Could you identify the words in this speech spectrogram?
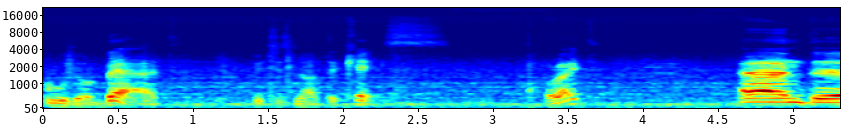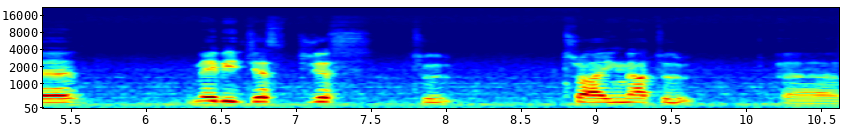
good or bad, which is not the case. All right, and uh, maybe just just to trying not to uh,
